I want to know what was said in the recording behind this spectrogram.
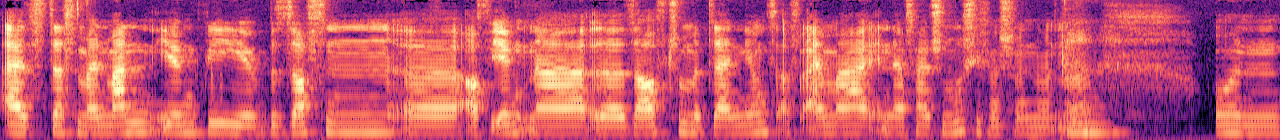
als dass mein Mann irgendwie besoffen äh, auf irgendeiner äh, Sauftour mit seinen Jungs auf einmal in der falschen Muschi verschwindet. Ne? Mhm. Und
